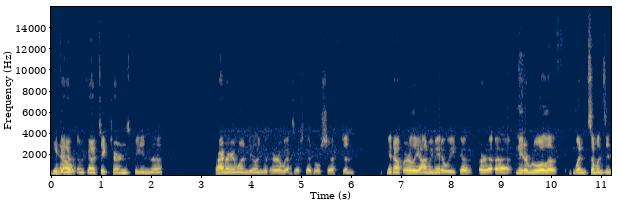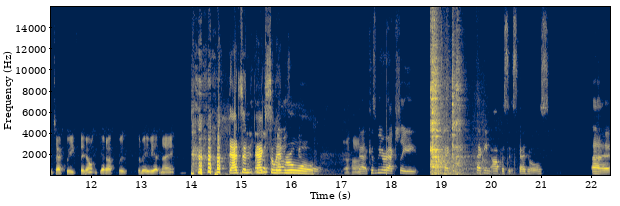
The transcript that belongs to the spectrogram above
you we know. kind of and we kind of take turns being the primary one dealing with her as our schedule shift. And you know early on we made a week of or uh, made a rule of when someone's in tech week they don't get up with the baby at night That's an excellent rule. uh-huh. Yeah, because we were actually checking, checking opposite schedules uh,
